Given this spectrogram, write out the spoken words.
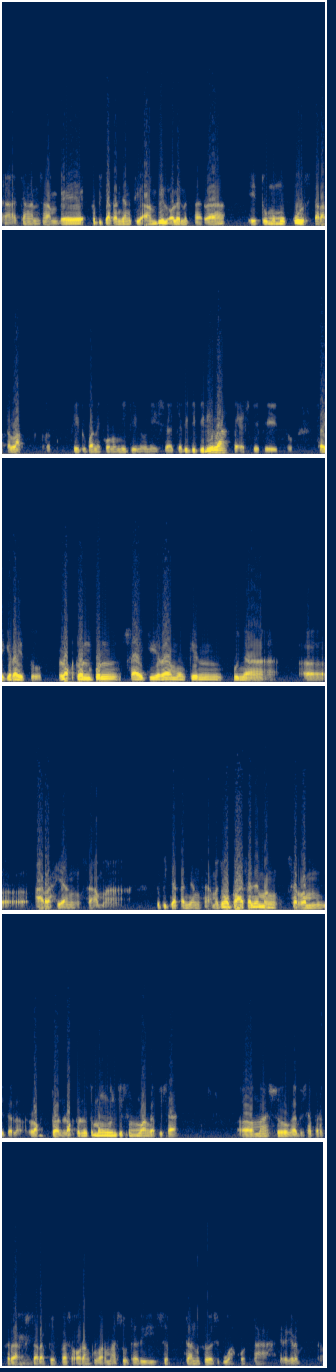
ya, jangan sampai kebijakan yang diambil oleh negara itu memukul secara telak kehidupan ekonomi di Indonesia. Jadi dipilihlah PSBB itu. Saya kira itu. Lockdown pun saya kira mungkin punya uh, arah yang sama, kebijakan yang sama. Cuma bahasanya memang serem gitu loh. Lockdown, lockdown itu mengunci semua nggak bisa uh, masuk nggak bisa bergerak secara bebas orang keluar masuk dari dan ke sebuah kota kira-kira begitu.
